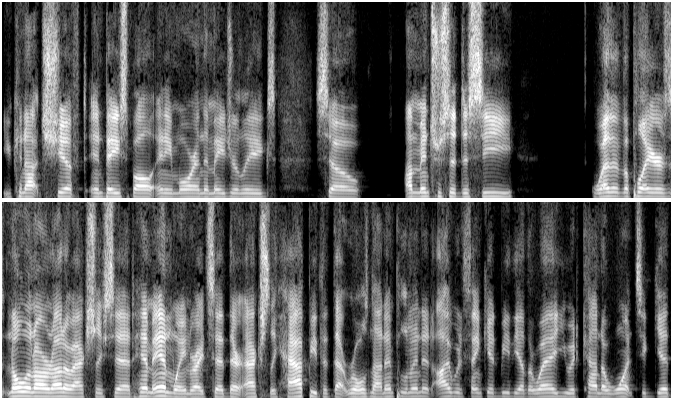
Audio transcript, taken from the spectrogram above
You cannot shift in baseball anymore in the major leagues. So I'm interested to see whether the players Nolan Arenado actually said him and Wainwright said they're actually happy that that rule is not implemented. I would think it'd be the other way. You would kind of want to get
